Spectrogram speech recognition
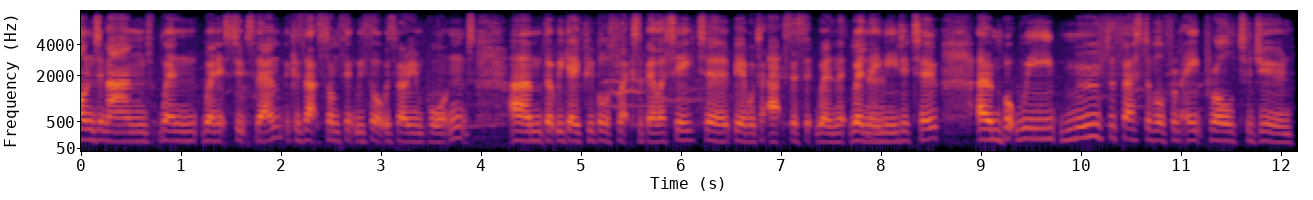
on demand when, when it suits them, because that's something we thought was very important, um, that we gave people a flexibility to be able to access it when, when sure. they needed to. Um, but we moved the festival from April to June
